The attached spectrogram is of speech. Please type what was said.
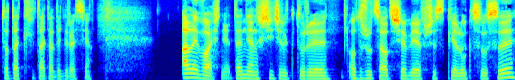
To tak, taka dygresja. Ale właśnie, ten Jan Chrzciciel, który odrzuca od siebie wszystkie luksusy,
